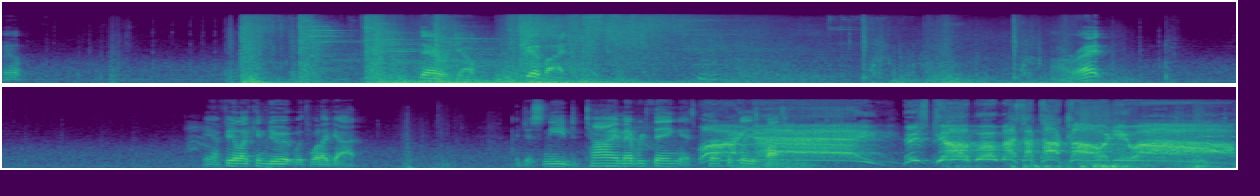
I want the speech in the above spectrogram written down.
Well. There we go. Goodbye. Alright. Yeah, I feel I can do it with what I got. I just need to time everything as perfectly as possible. is Gyobu Masataka Oniwa!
